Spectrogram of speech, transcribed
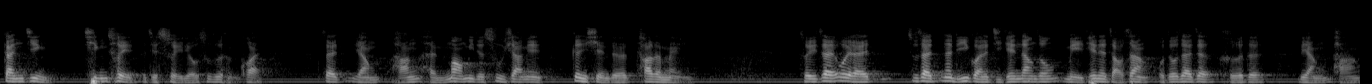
干净、清脆，而且水流速度很快，在两旁很茂密的树下面，更显得它的美。所以在未来住在那旅馆的几天当中，每天的早上，我都在这河的两旁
